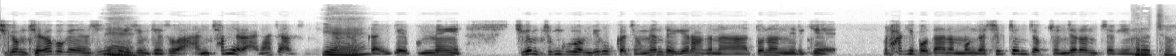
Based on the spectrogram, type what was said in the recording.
지금 제가 보기에는 시진핑이 예. 지금 계속 안 참여를 안 하지 않습니까? 예. 그러니까 이게 분명히 지금 중국은 미국과 정면 대결하거나 또는 이렇게 하기보다는 뭔가 실존적 존재론적인 그렇죠.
